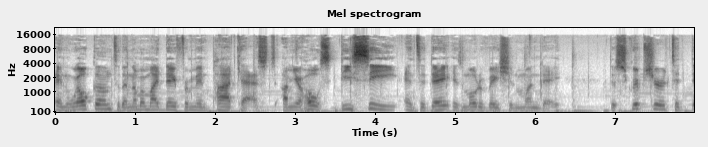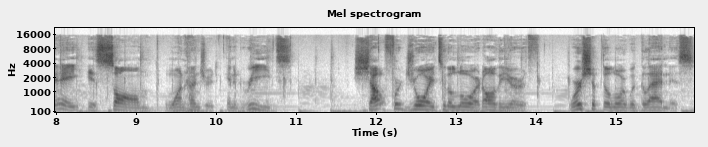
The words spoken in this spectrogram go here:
and welcome to the Number My Day for Men podcast. I'm your host, DC, and today is Motivation Monday. The scripture today is Psalm 100, and it reads Shout for joy to the Lord, all the earth. Worship the Lord with gladness.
